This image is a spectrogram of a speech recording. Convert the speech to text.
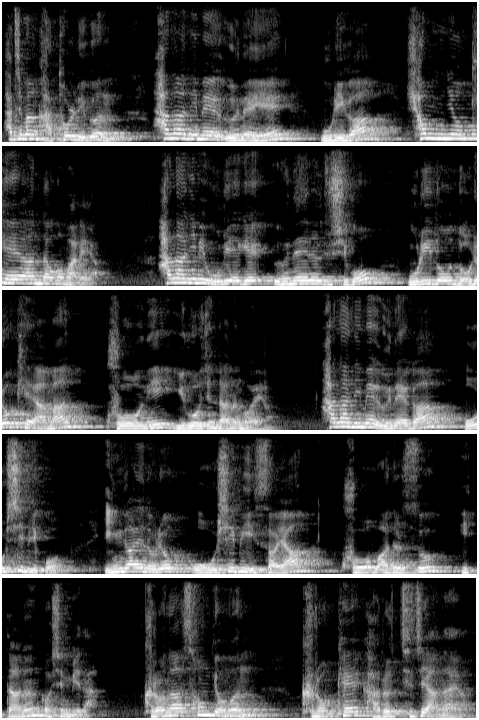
하지만 가톨릭은 하나님의 은혜에 우리가 협력해야 한다고 말해요. 하나님이 우리에게 은혜를 주시고 우리도 노력해야만 구원이 이루어진다는 거예요. 하나님의 은혜가 50이고 인간의 노력 50이 있어야 구원받을 수 있다는 것입니다. 그러나 성경은 그렇게 가르치지 않아요.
